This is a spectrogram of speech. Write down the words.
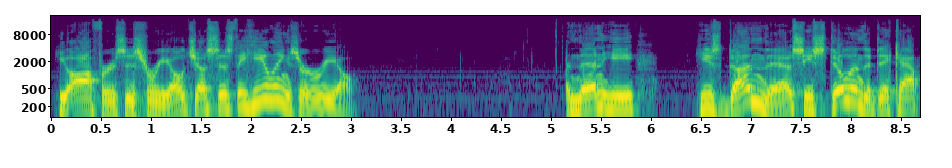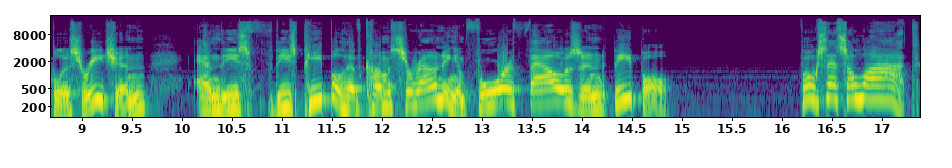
he offers is real, just as the healings are real. And then he he's done this. He's still in the Decapolis region, and these these people have come surrounding him. Four thousand people, folks. That's a lot.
